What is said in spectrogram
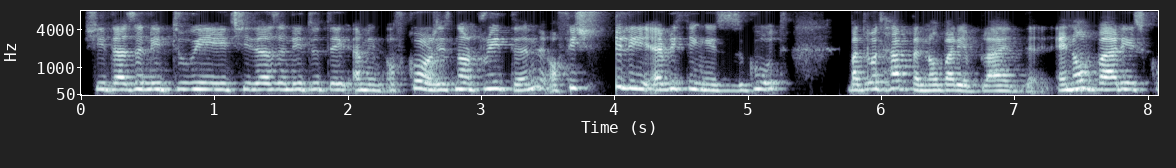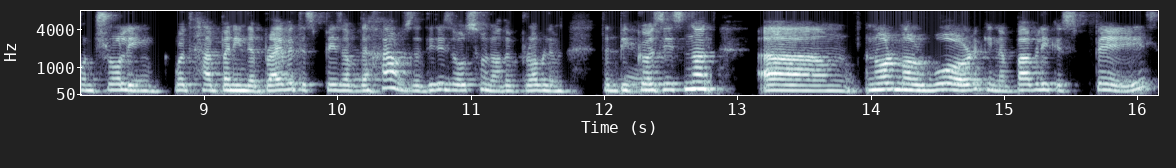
She doesn't need to eat. She doesn't need to take, I mean, of course, it's not written. Officially, everything is good. But what happened? Nobody applied. And nobody is controlling what happened in the private space of the house. That is also another problem. That Yeah. because it's not um, normal work in a public space,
